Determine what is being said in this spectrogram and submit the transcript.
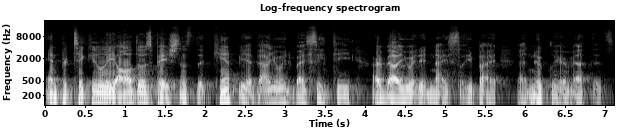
and particularly all those patients that can't be evaluated by CT are evaluated nicely by uh, nuclear methods.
